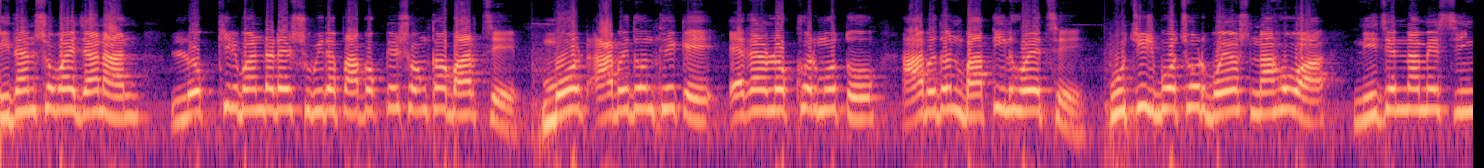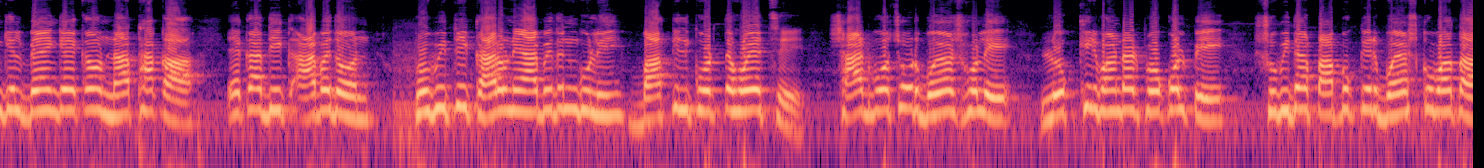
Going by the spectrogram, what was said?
বিধানসভায় জানান, লক্ষ্মীর ভাণ্ডারের সুবিধা প্রাপকের সংখ্যা বাড়ছে। মোট আবেদন থেকে এগারো লক্ষর মতো আবেদন বাতিল হয়েছে। পঁচিশ বছর বয়স না হওয়া, নিজের নামে সিঙ্গেল ব্যাংক অ্যাকাউন্ট না থাকা একাধিক আবেদন প্রভৃতি কারণে আবেদনগুলি বাতিল করতে হয়েছে। ষাট বছর বয়স হলে লক্ষ্মীর ভাণ্ডার প্রকল্পে সুবিধা প্রাপকের বয়স্ক ভাতা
